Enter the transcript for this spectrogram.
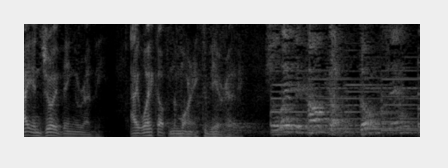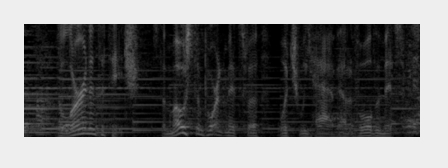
I enjoy being a Rebbe. I wake up in the morning to be a Rebbe. To Don't sin. To learn and to teach is the most important mitzvah which we have out of all the mitzvahs.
